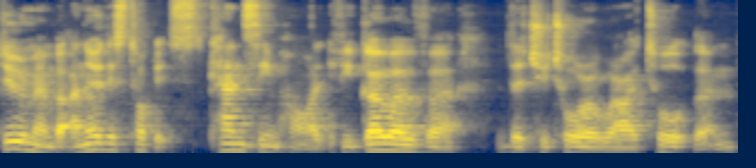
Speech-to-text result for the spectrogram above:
do remember, I know this topic can seem hard. If you go over the tutorial where I taught them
